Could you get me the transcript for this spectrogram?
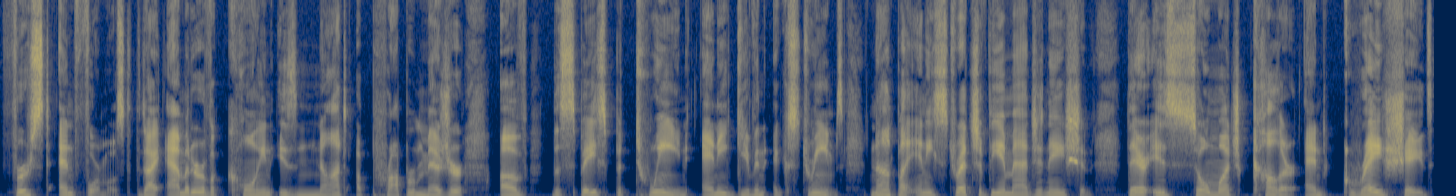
First and foremost, the diameter of a coin is not a proper measure of the space between any given extremes, not by any stretch of the imagination. There is so much color and gray shades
